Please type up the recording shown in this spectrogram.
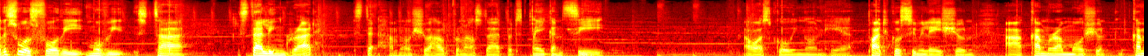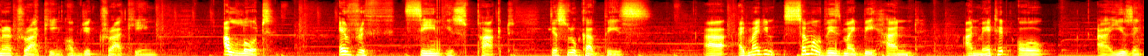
this was for the movie Star Stalingrad. I'm not sure how to pronounce that, but you can see what's going on here. Particle simulation, camera motion, camera tracking, object tracking, a lot every scene is packed. Just look at this. Uh, I imagine some of these might be hand animated or uh, using,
